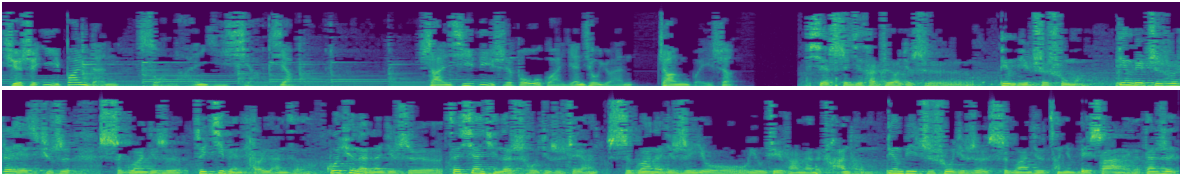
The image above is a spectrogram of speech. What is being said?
却是一般人所难以想象的。陕西历史博物馆研究员张维胜。写史记，它主要就是秉笔直书嘛。秉笔直书，这也就是史官就是最基本一条原则。过去呢，那就是在先秦的时候就是这样，史官呢就是有有这方面的传统。秉笔直书就是史官就曾经被杀那个，但是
